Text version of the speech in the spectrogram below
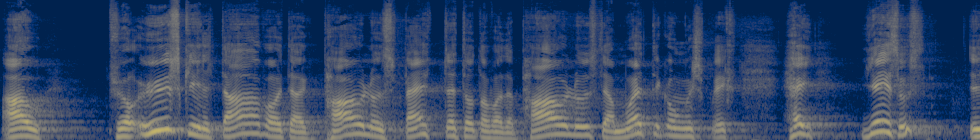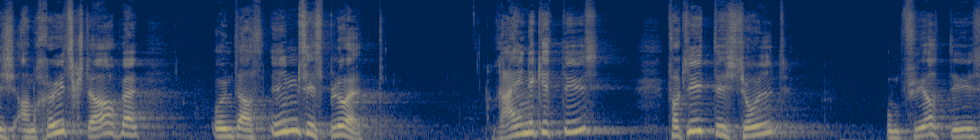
Auch für uns gilt da, wo der Paulus betet oder wo der Paulus der Ermutigung spricht, hey, Jesus ist am Kreuz gestorben und aus ihm sein Blut reinigt uns, vergibt uns Schuld und führt uns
